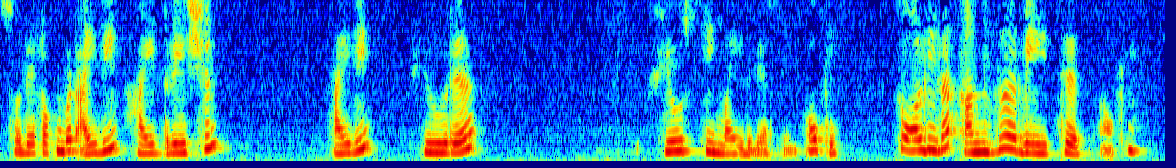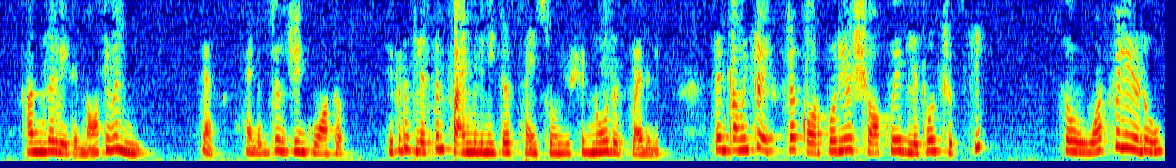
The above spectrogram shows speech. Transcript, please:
So they are talking about IV hydration, IV furosemide they are saying. Okay. So all these are conservative. Okay. Conservative, not even, yeah, kind of just drink water. If it is less than 5 millimeters size stone, you should know this by the way. Then coming to extracorporeal shockwave lithotripsy. So what will you do?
